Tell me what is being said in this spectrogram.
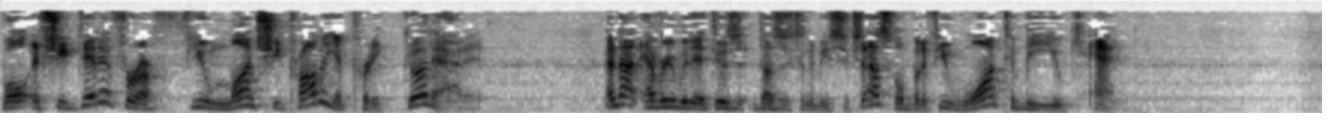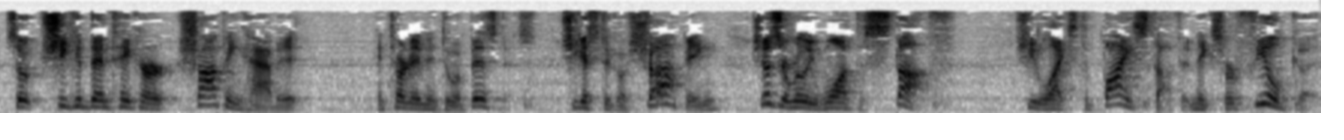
Well, if she did it for a few months, she'd probably get pretty good at it. And not everybody that does it is going to be successful, but if you want to be, you can. So she could then take her shopping habit and turn it into a business. She gets to go shopping. She doesn't really want the stuff. She likes to buy stuff. It makes her feel good.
